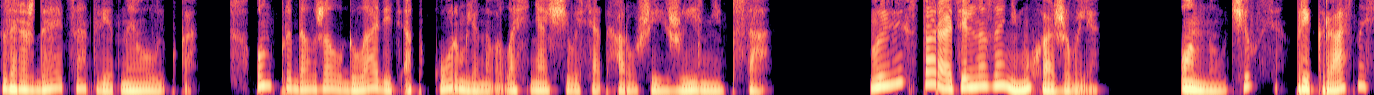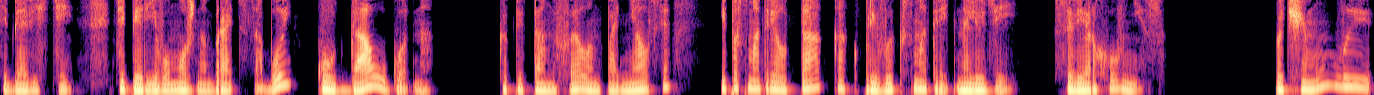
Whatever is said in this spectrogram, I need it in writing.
зарождается ответная улыбка. Он продолжал гладить откормленного, лоснящегося от хорошей жизни пса. «Вы старательно за ним ухаживали», он научился прекрасно себя вести. Теперь его можно брать с собой куда угодно. Капитан Феллон поднялся и посмотрел так, как привык смотреть на людей, сверху вниз. «Почему вы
